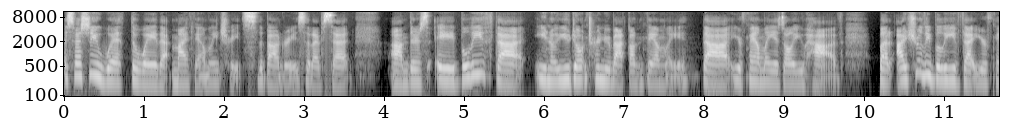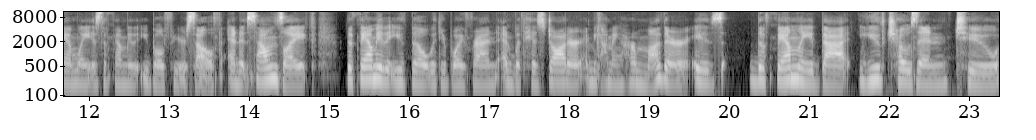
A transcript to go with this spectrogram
especially with the way that my family treats the boundaries that I've set. Um, there's a belief that, you know, you don't turn your back on family, that your family is all you have. But I truly believe that your family is the family that you build for yourself. And it sounds like the family that you've built with your boyfriend and with his daughter and becoming her mother is the family that you've chosen to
